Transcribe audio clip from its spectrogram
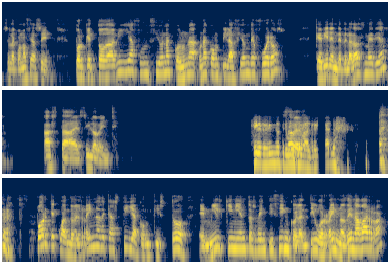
se la conoce así, porque todavía funciona con una, una compilación de fueros que vienen desde la Edad Media hasta el siglo XX. Sigue rindiendo tributo al rey Carlos. Porque cuando el reino de Castilla conquistó en 1525 el antiguo reino de Navarra,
